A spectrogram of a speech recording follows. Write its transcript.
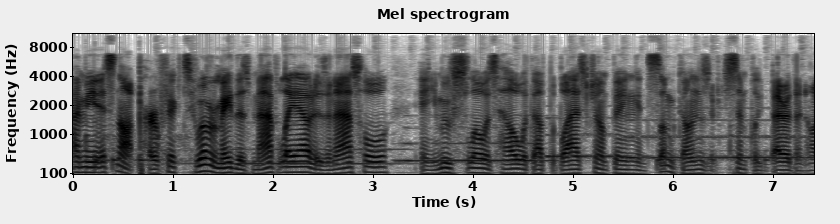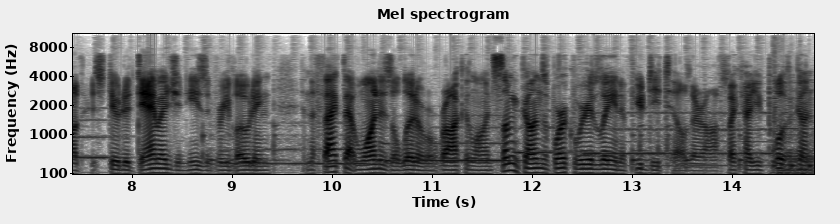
I mean, it's not perfect. Whoever made this map layout is an asshole, and you move slow as hell without the blast jumping, and some guns are simply better than others due to damage and ease of reloading, and the fact that one is a literal rocket launch. Some guns work weirdly and a few details are off, like how you pull the gun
